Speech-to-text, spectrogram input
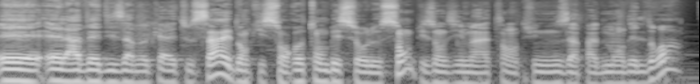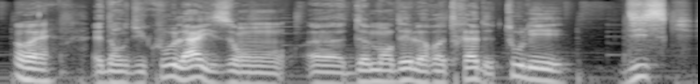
Et elle avait des avocats et tout ça. Et donc, ils sont retombés sur le son. Puis ils ont dit Mais attends, tu ne nous as pas demandé le droit. Ouais. Et donc, du coup, là, ils ont euh, demandé le retrait de tous les disques.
